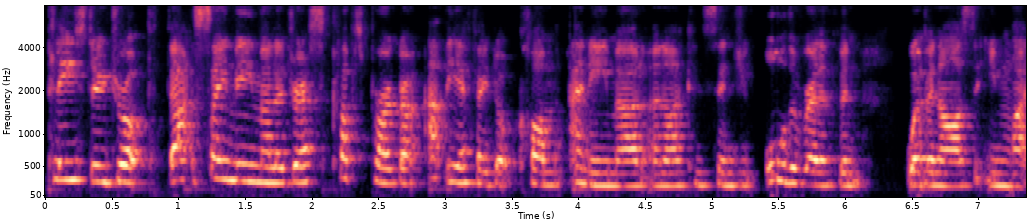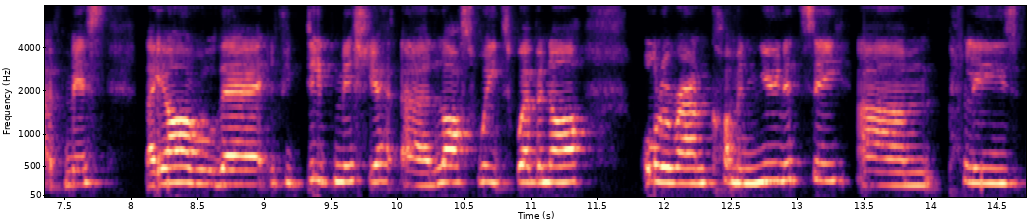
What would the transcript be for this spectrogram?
please do drop that same email address, clubsprogram at thefa.com, and email, and I can send you all the relevant webinars that you might have missed. They are all there. If you did miss yet, uh, last week's webinar, all around common unity, um, please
